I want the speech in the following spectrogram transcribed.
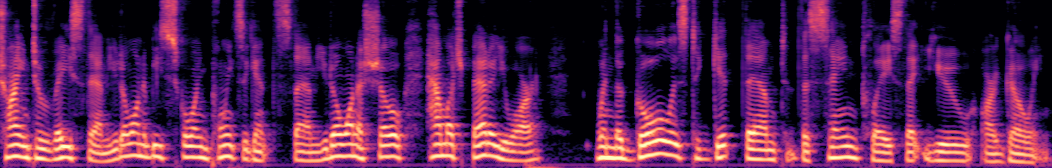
trying to race them. You don't want to be scoring points against them. You don't want to show how much better you are when the goal is to get them to the same place that you are going.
